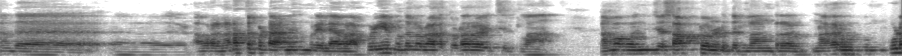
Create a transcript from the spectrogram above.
அந்த அவரை நடத்தப்பட்ட அணுகுமுறையில அவர் அப்படியே முதல்வராக தொடர வச்சிருக்கலாம். நம்ம கொஞ்சம் சாஃப்ட் டோன் எடுத்துக்கலாம்ன்ற நகர்வுக்கும் கூட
